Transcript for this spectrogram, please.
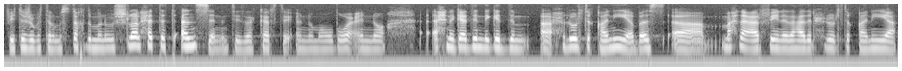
في تجربة المستخدم إنه شلون حتى تأنسن أنت ذكرتي إنه موضوع إنه إحنا قاعدين نقدم آه، حلول تقنية بس آه، ما إحنا عارفين إذا هذه الحلول التقنية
